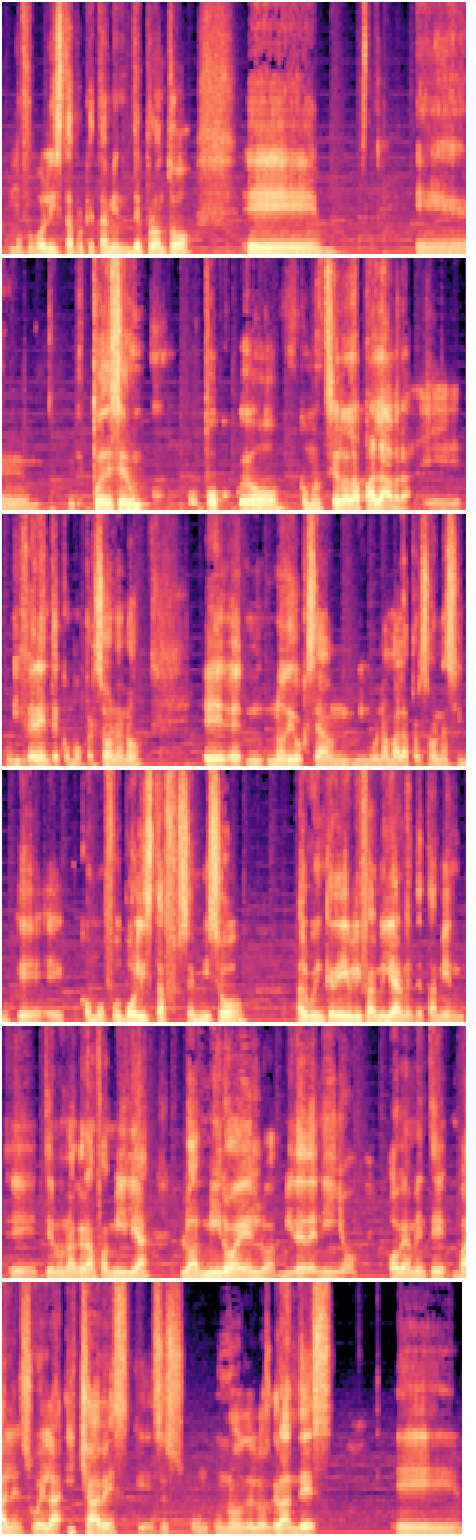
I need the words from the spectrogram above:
como futbolista, porque también de pronto eh, puede ser un, poco, ¿cómo será la palabra? Eh, diferente como persona, ¿no? Eh, no digo que sea ninguna mala persona, sino que como futbolista se me hizo algo increíble y familiarmente también tiene una gran familia, lo admiro a él, lo admiré de niño, obviamente Valenzuela y Chávez, que ese es uno de los grandes eh,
